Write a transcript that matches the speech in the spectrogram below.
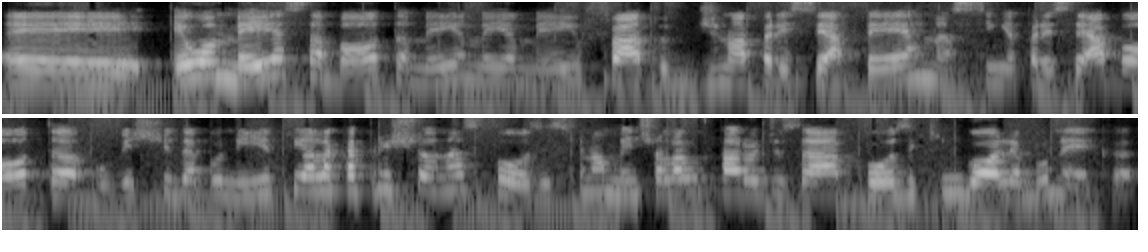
É, eu amei essa bota, amei, amei, amei o fato de não aparecer a perna, assim, aparecer a bota. O vestido é bonito e ela caprichou nas poses. Finalmente ela parou de usar a pose que engole a boneca.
